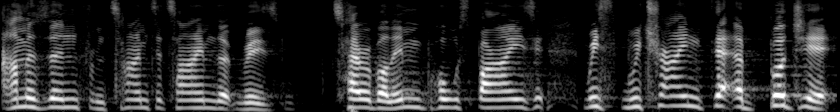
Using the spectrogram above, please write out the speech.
Amazon from time to time that with terrible impulse buys. We, we try and get a budget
